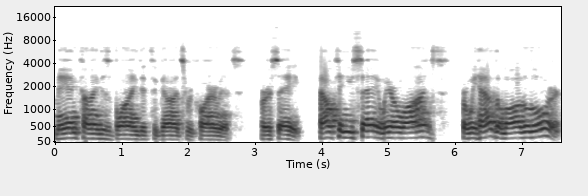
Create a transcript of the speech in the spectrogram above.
mankind is blinded to God's requirements. Verse 8 How can you say we are wise? For we have the law of the Lord,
